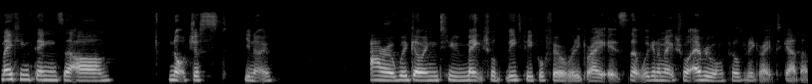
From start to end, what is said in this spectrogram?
making things that are not just you know arrow we're going to make sure that these people feel really great. It's that we're going to make sure everyone feels really great together.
